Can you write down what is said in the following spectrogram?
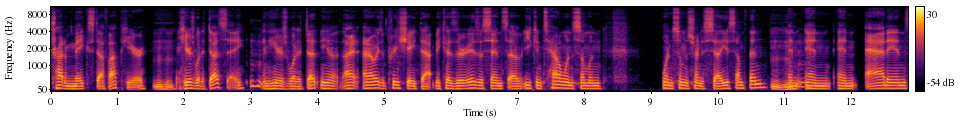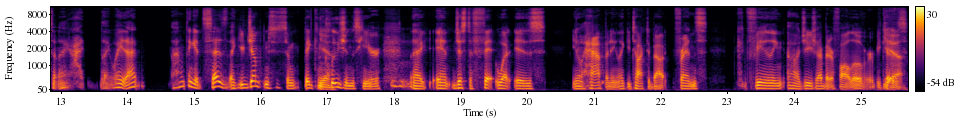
try to make stuff up here. Mm-hmm. Here's what it does say, and here's what it does. You know, I, I always appreciate that because there is a sense of you can tell when someone when someone's trying to sell you something Mm-hmm. and and and add in something like, I, like wait that I don't think it says like you're jumping to some big Yeah. conclusions here like and just to fit what is you know happening like you talked about friends feeling oh geez I better fall over because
